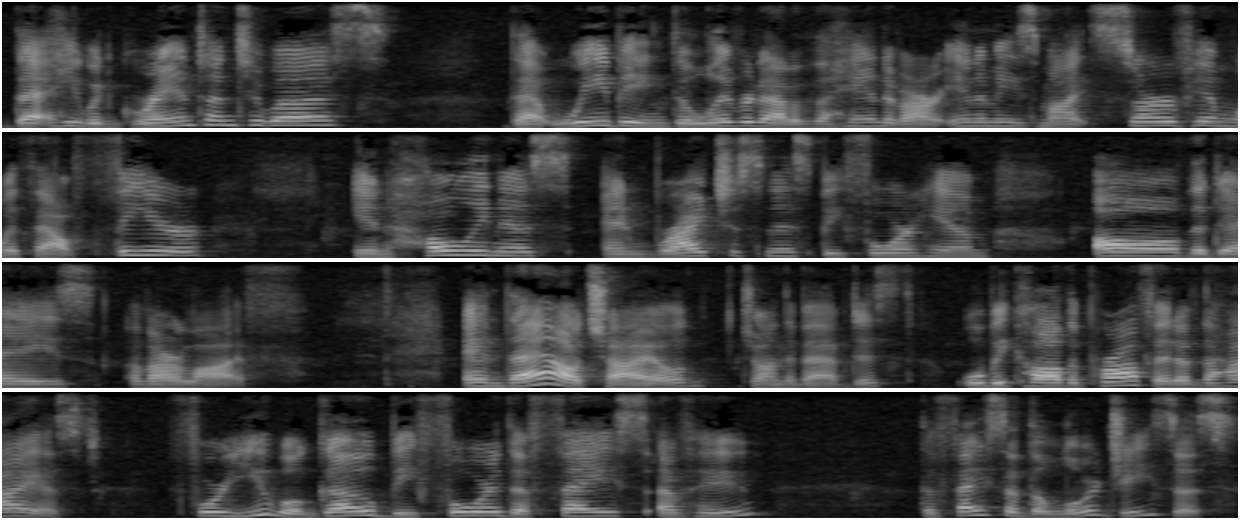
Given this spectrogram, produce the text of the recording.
that he would grant unto us that we, being delivered out of the hand of our enemies, might serve him without fear, in holiness and righteousness before him all the days of our life. And thou, child, John the Baptist, will be called the prophet of the highest, for you will go before the face of who? The face of the Lord Jesus,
